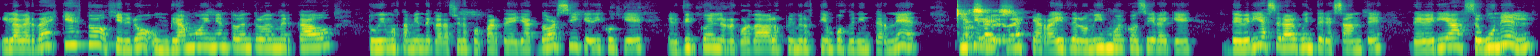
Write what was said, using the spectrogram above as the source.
Y la verdad es que esto generó un gran movimiento dentro del mercado. Tuvimos también declaraciones por parte de Jack Dorsey, que dijo que el Bitcoin le recordaba los primeros tiempos del Internet. Y que la verdad es que a raíz de lo mismo él considera que debería ser algo interesante, debería, según él,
